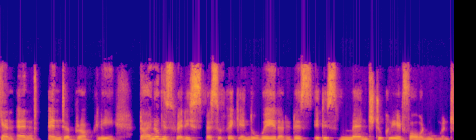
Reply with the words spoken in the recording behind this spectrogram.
can end end abruptly. Dialogue is very specific in the way that it is it is meant to create forward movement.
